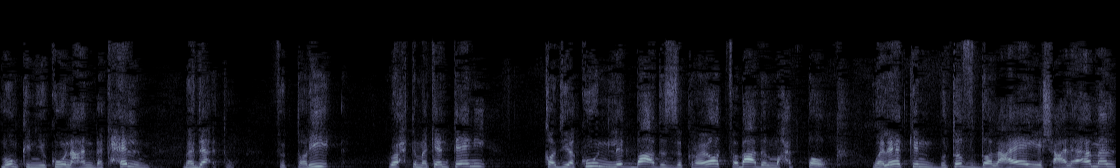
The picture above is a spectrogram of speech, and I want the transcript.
ممكن يكون عندك حلم بدأته في الطريق رحت مكان تاني قد يكون لك بعض الذكريات في بعض المحطات. ولكن بتفضل عايش على أمل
